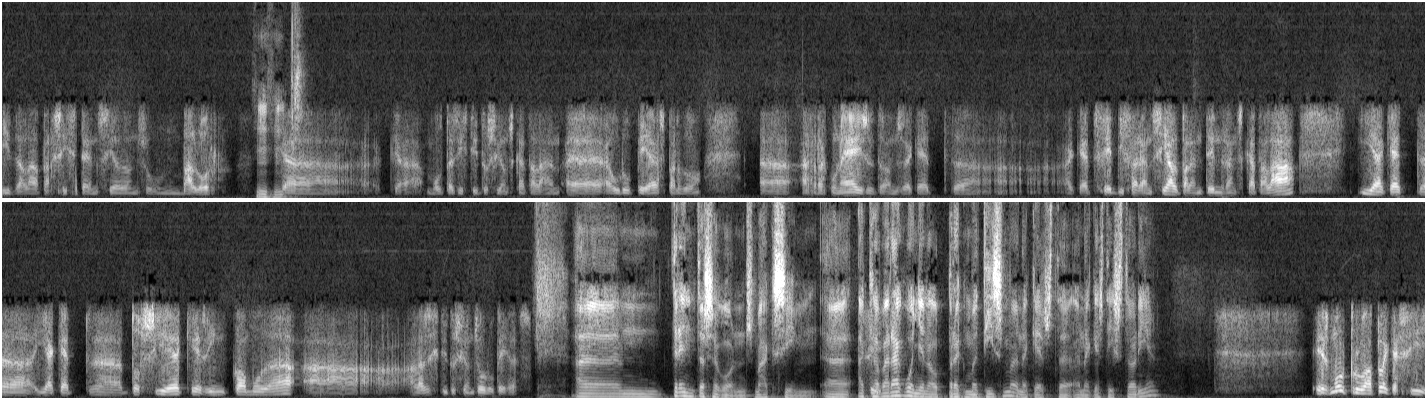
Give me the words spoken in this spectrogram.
i de la persistència doncs, un valor uh mhm. -huh. que, que moltes institucions catalanes, eh, europees perdó, eh, es reconeix doncs, aquest, eh, aquest fet diferencial per entendre'ns català i aquest, uh, i aquest uh, dossier que és incòmode a, a les institucions europees. Uh, 30 segons, màxim. Uh, acabarà sí. guanyant el pragmatisme en aquesta, en aquesta història? És molt probable que sí,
